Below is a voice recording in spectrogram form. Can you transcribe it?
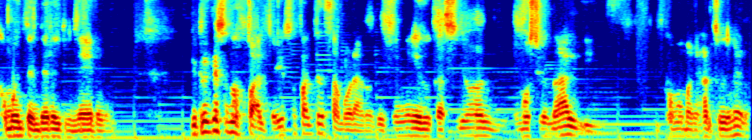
cómo entender el dinero. Yo creo que eso nos falta, y eso falta en Zamorano, que tienen educación emocional y, cómo manejar su dinero.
